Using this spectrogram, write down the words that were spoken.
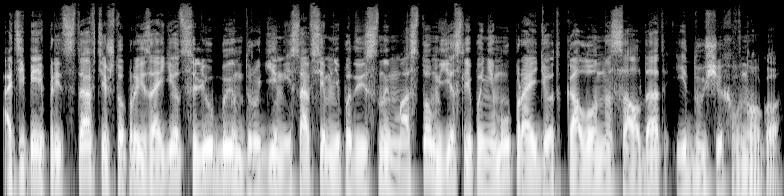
А теперь представьте, что произойдет с любым другим и совсем неподвесным мостом, если по нему пройдет колонна солдат, идущих в ногу.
